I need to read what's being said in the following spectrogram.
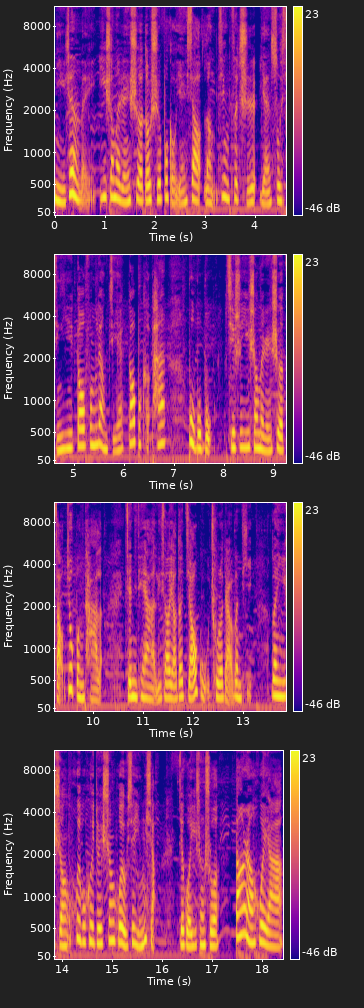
你认为医生的人设都是不苟言笑、冷静自持、严肃行医、高风亮节、高不可攀？不不不。其实医生的人设早就崩塌了。前几天啊，李逍遥的脚骨出了点问题，问医生会不会对生活有些影响。结果医生说：“当然会呀，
